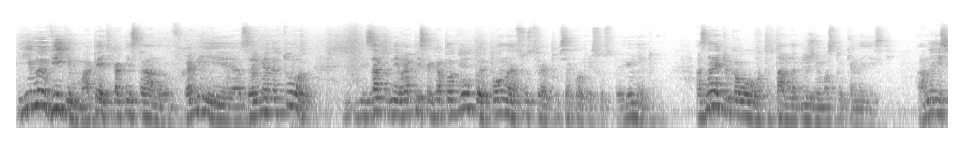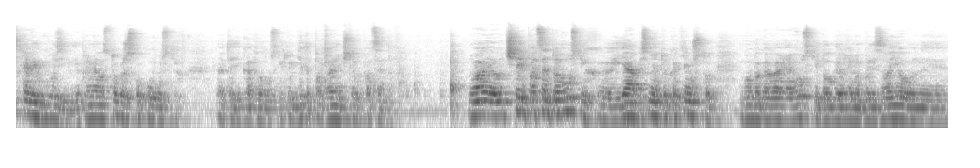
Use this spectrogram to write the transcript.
И мы видим, опять, как ни странно, в крови современных турок западноевропейской гаплогруппы полное отсутствие всякого присутствия, ее нету. А знаете, у кого вот там на Ближнем Востоке она есть? Она есть в крови у грузин, и примерно столько же, сколько у русских, это то где-то по районе 4%. Ну, а 4% русских я объясняю только тем, что, грубо говоря, русские долгое время были завоеваны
